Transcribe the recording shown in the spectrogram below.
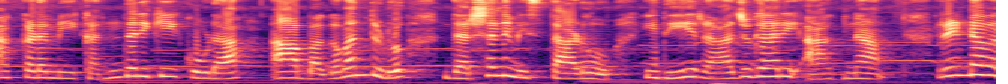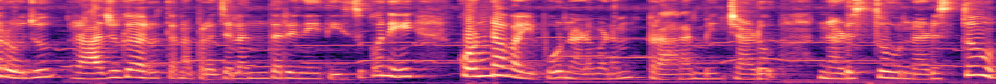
అక్కడ మీకందరికీ కూడా ఆ భగవంతుడు దర్శనమిస్తాడు. ఇది రాజుగారి ఆజ్ఞ. రెండవ రోజు రాజుగారు తన ప్రజలందరినీ తీసుకుని కొండవైపు నడవడం ప్రారంభించాడు. నడుస్తూ నడుస్తూ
